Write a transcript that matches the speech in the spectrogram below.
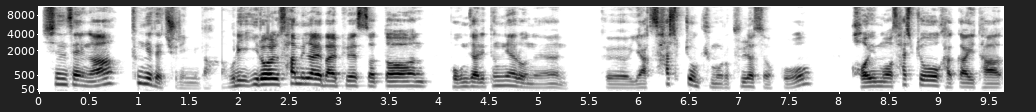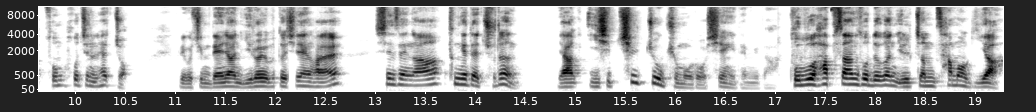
신생아 특례 대출입니다. 우리 1월 3일날 발표했었던 보금자리 특례론은 그 약 40조 규모로 풀렸었고 거의 뭐 40조 가까이 다 소진을 했죠. 그리고 지금 내년 1월부터 시행할 신생아 특례 대출은 약 27조 규모로 시행이 됩니다. 부부 합산 소득은 1.3억 이하,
